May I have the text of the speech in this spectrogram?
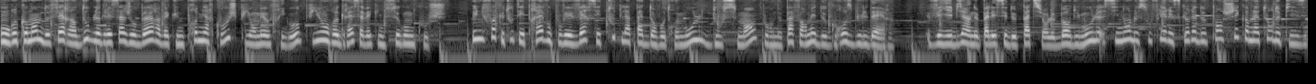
On recommande de faire un double graissage au beurre avec une première couche, puis on met au frigo, puis on regraisse avec une seconde couche. Une fois que tout est prêt, vous pouvez verser toute la pâte dans votre moule doucement pour ne pas former de grosses bulles d'air. Veillez bien à ne pas laisser de pâte sur le bord du moule, sinon le soufflet risquerait de pencher comme la tour de Pise.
